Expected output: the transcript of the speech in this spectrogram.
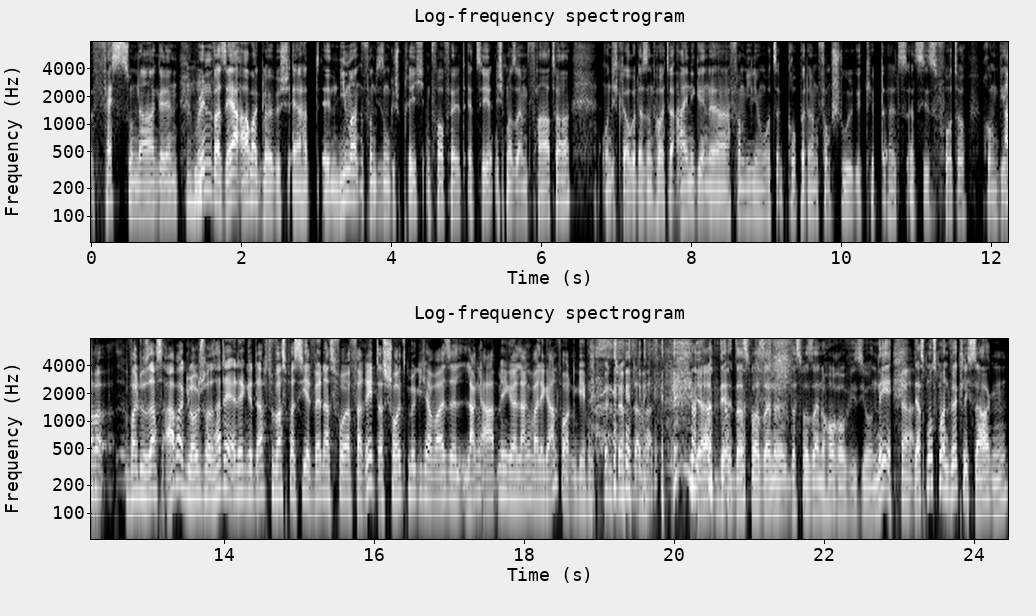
festzunageln. Mhm. Rin war sehr abergläubisch. Er hat äh, niemanden von diesem Gespräch im Vorfeld erzählt, nicht mal seinem Vater. Und ich glaube, da sind heute einige in der Familien-WhatsApp-Gruppe dann vom Stuhl gekippt, als, als dieses Foto rumging. Aber weil du sagst abergläubisch, was hatte er denn gedacht, was passiert, wenn er es vorher verrät, dass Scholz möglicherweise langatmige, langweilige Antworten geben könnte oder was? ja, der, das war seine, das war seine Horrorvision. Nee, Ja. das muss man wirklich sagen.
